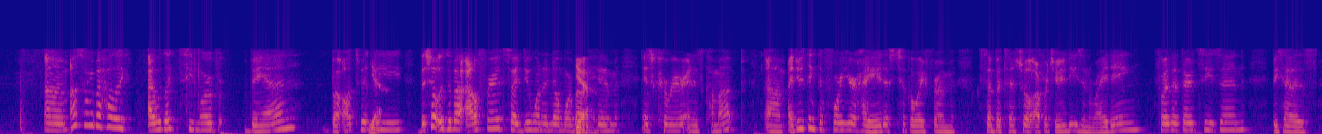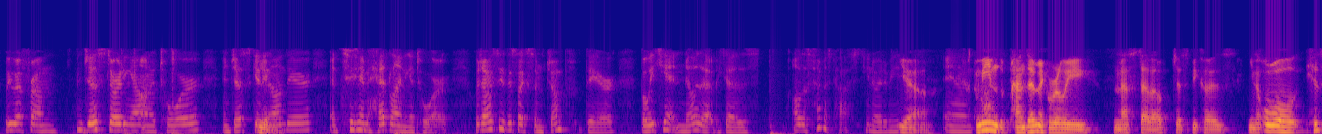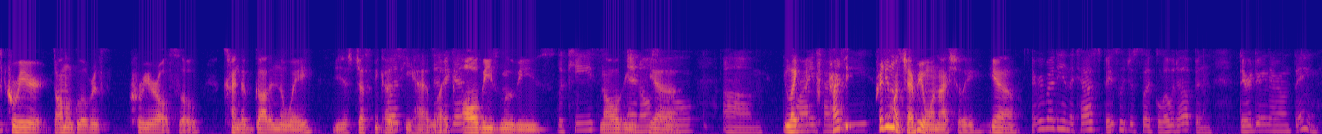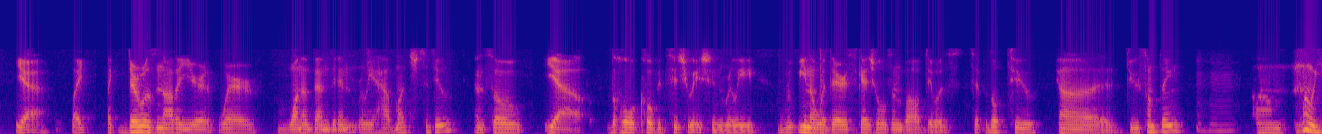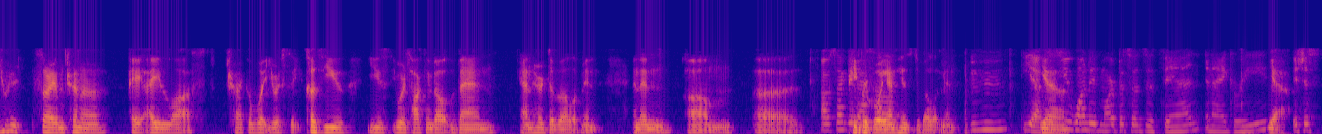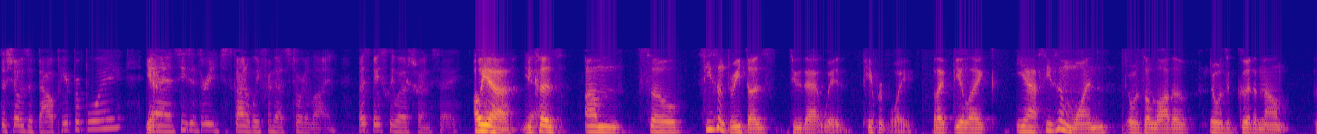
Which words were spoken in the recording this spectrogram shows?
Um, I was talking about how like I would like to see more of Van, but ultimately the show is about Alfred, so I do want to know more about Yeah. him, his career, and his come up. Um, I do think the four year hiatus took away from some potential opportunities in writing for the third season because we went from just starting out on a tour and just getting Yeah. on there and to him headlining a tour, which obviously there's like some jump there, but we can't know that because all this time has passed. You know what I mean? Yeah. And I mean, the pandemic really messed that up just because, you know, well, his career, Donald Glover's career also kind of got in the way just just because But he had like again- all these movies Lakeith and all these and yeah, um, like Brian practi- Tyree, pretty much everyone actually. Yeah. everybody in the cast basically just like glowed up and they were doing their own thing. Yeah. Like like there was not a year where one of them didn't really have much to do. And so, yeah, the whole COVID situation really you know, with their schedules involved, it was difficult to uh do something hmm Um, no, you were sorry. I'm trying to. I I lost track of what you were saying because you you you were talking about Van and her development, and then um uh I was talking Paperboy and his development. hmm Yeah, because Yeah. you wanted more episodes of Van, and I agree. Yeah, It's just the show is about Paperboy, yeah. and season three just got away from that storyline. That's basically what I was trying to say. Oh yeah, Yeah. because um so season three does do that with Paperboy, but I feel like yeah, season one there was a lot of there was a good amount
